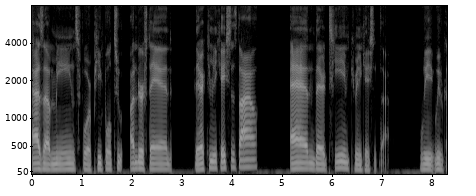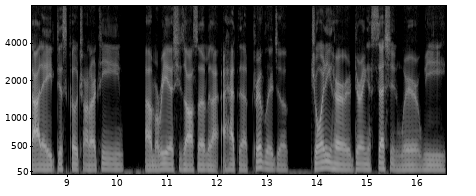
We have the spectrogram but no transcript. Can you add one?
as a means for people to understand their communication style and their team communication style we we've got a disc coach on our team, uh, Maria. She's awesome, and I, I, had the privilege of joining her during a session where we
